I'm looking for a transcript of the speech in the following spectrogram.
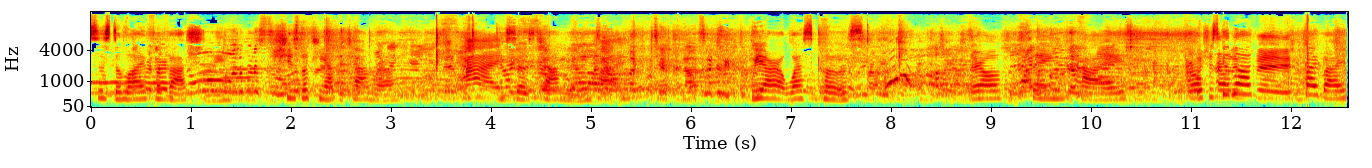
This is the life of Ashley. She's looking at the camera. Hi. Says Tammy. Hi. We are at West Coast. They're all saying hi. Wish us good luck. Bye bye.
